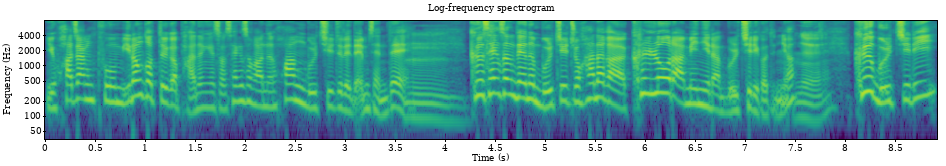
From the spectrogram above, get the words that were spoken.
이 화장품 이런 것들과 반응해서 생성하는 화학 물질들의 냄새인데 음. 그 생성되는 물질 중 하나가 클로라민이란 물질이거든요. 예. 그 물질이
